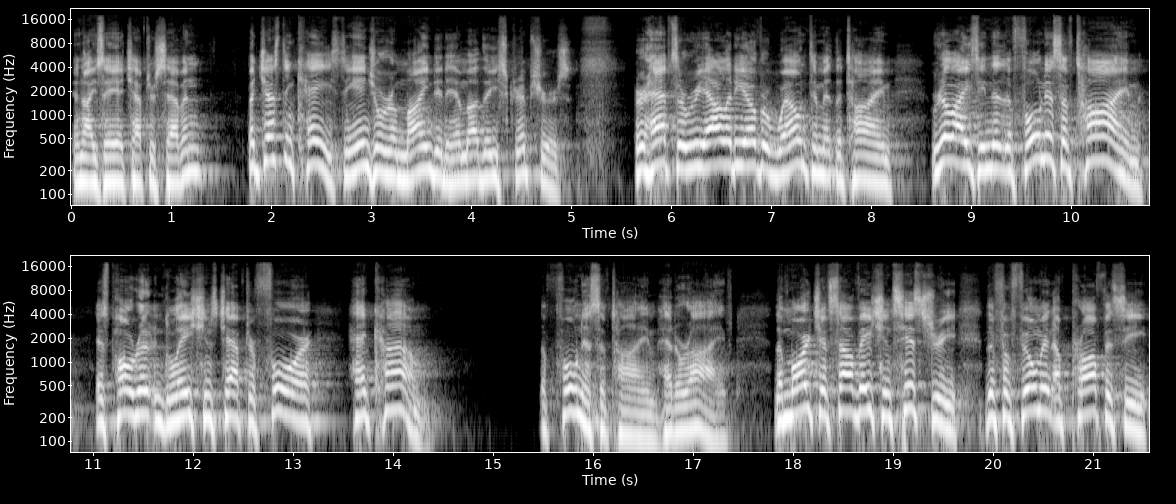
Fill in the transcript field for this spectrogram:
in Isaiah chapter 7. But just in case, the angel reminded him of these scriptures. Perhaps a reality overwhelmed him at the time, realizing that the fullness of time, as Paul wrote in Galatians chapter 4, had come. The fullness of time had arrived. The march of salvation's history, the fulfillment of prophecy,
